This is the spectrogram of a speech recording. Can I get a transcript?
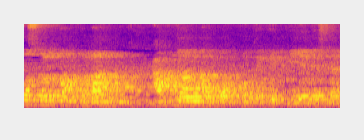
মুসলমান হলাম আপনি আল্লাহর পক্ষ থেকে দিয়ে এনেছেন।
